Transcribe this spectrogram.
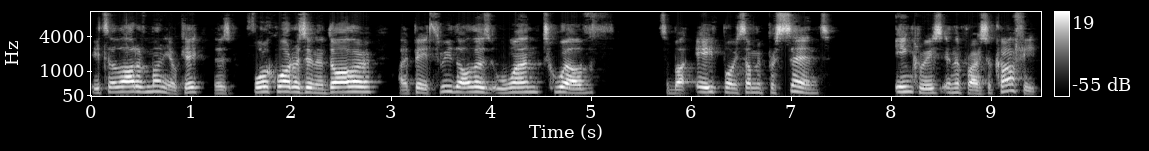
It's a lot of money. Okay. There's four quarters in a dollar. I paid three dollars one twelfth. It's about eight point something percent increase in the price of coffee.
